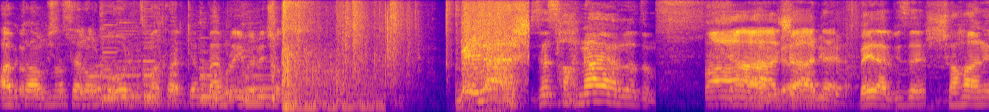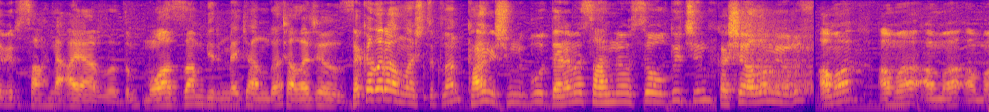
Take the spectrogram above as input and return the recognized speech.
Abi Bak tamam işte sen orada o ritmi atarken ben burayı böyle çalışıyorum. Beyler! Size sahne ayarladım. Aa, şahane. Beyler bize şahane bir sahne ayarladım. Muazzam bir mekanda çalacağız. Ne kadar anlaştık lan? Kanka şimdi bu deneme sahnesi olduğu için kaşı alamıyoruz. Ama ama ama ama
